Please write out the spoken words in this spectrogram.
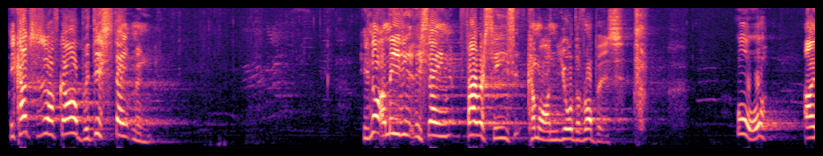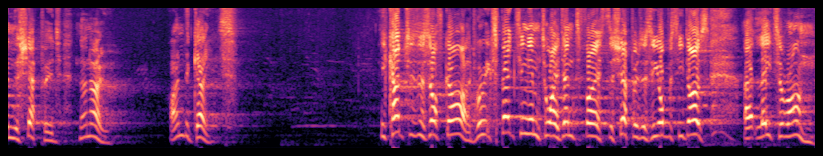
he catches us off guard with this statement. He's not immediately saying, Pharisees, come on, you're the robbers. or, I'm the shepherd. No, no, I'm the gate. He catches us off guard. We're expecting him to identify as the shepherd, as he obviously does uh, later on.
